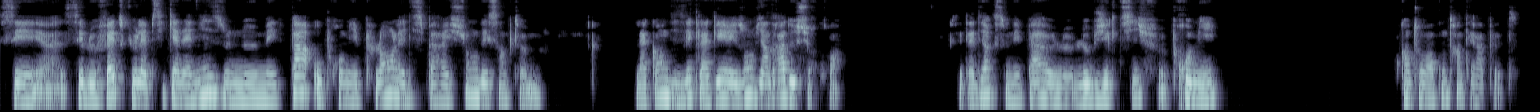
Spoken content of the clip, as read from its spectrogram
c'est le fait que la psychanalyse ne met pas au premier plan la disparition des symptômes. Lacan disait que la guérison viendra de surcroît. C'est-à-dire que ce n'est pas euh, l'objectif euh, premier quand on rencontre un thérapeute.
